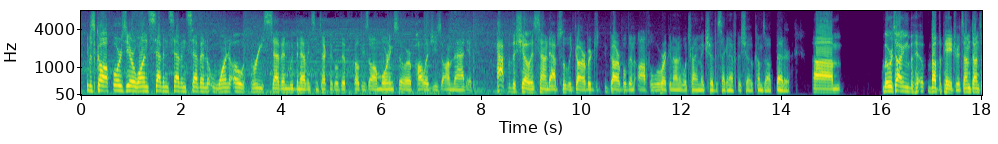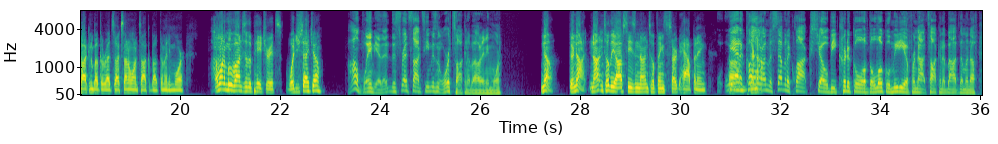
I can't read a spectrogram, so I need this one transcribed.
Give us a call, 401 777 1037. We've been having some technical difficulties all morning, so our apologies on that. If half of the show has sounded absolutely garbage, garbled, and awful, we're working on it. We'll try and make sure the second half of the show comes off better. Um, but we're talking about the Patriots. I'm done talking about the Red Sox. I don't want to talk about them anymore. I, I want to move on to the Patriots. What'd you say, Joe? I don't blame you. This Red Sox team isn't worth talking about anymore. No, they're not. Not until the offseason, not until things start happening. We um, had a um, caller on the seven o'clock show be critical of the local media for not talking about them enough.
